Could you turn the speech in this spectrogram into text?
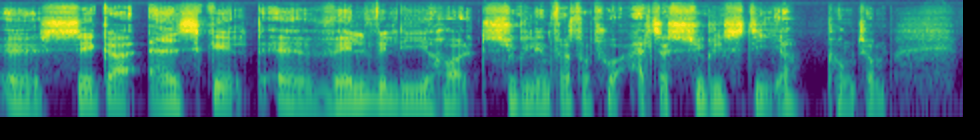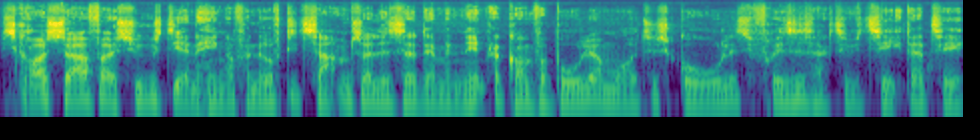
øh, sikker, adskilt, øh, velvedligeholdt cykelinfrastruktur, altså cykelstier, punktum. Vi skal også sørge for, at cykelstierne hænger fornuftigt sammen, således at det er nemt at komme fra boligområdet til skole, til fritidsaktiviteter, til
